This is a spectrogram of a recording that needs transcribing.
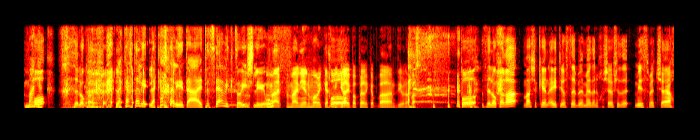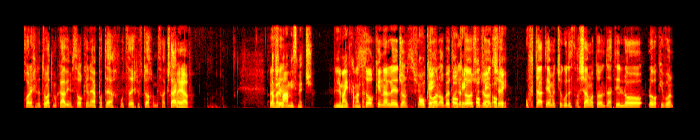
מניאק. זה לא קרה. לקחת לי- לקחת לי את ה- את המקצועי שלי. אוף. מעניין- מה הוא ייקח מגיא בפרק, בדיון הבא. פה זה לא קרה, מה שכן הייתי עושה באמת, אני חושב שזה mismatch שהיה יכול ללכת לטובת מכבי אם סורקין היה פותח והוא צריך לפתוח במשחק 2. חייב. אבל מה המיסמץ'? למה התכוונת? סורקין על אה, ג'ונס, שהוא אוקיי, יתרון הרבה יותר אוקיי, גדול, אוקיי, שג'ונס, אוקיי. שהופתעתי האמת שגודס רשם אותו לדעתי לא לא בכיוון,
